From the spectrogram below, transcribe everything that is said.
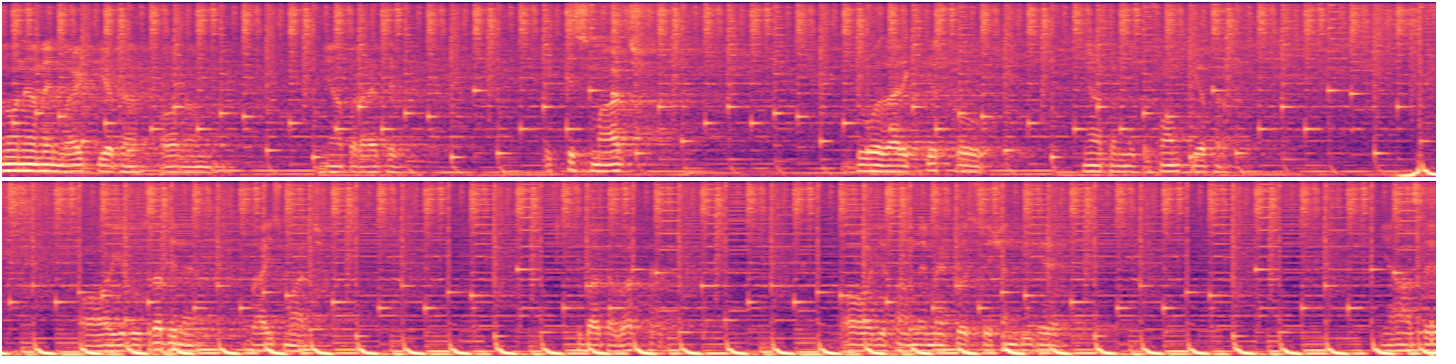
उन्होंने हमें इनवाइट किया था और हम यहाँ पर आए थे। इक्कीस मार्च 2021 को यहाँ पर हमने परफॉर्म किया था। और ये दूसरा दिन है बाईस मार्च। सुबह का वक्त है। और ये सामने मेट्रो स्टेशन भी है। यहाँ से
